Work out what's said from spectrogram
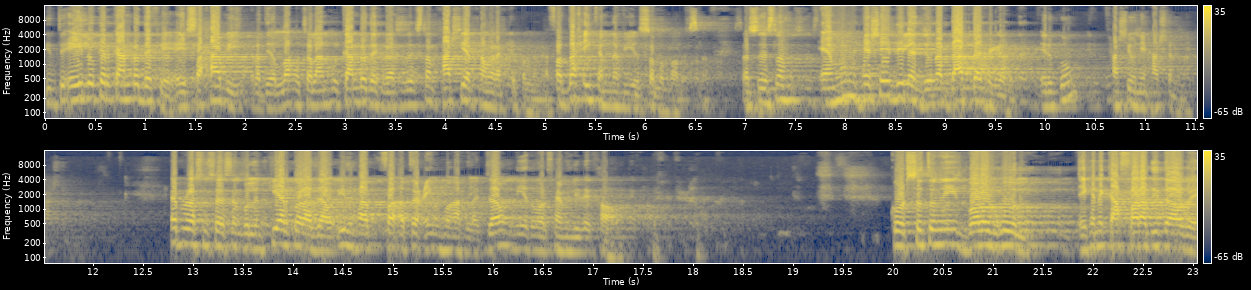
কিন্তু এই লোকের কাণ্ড দেখে, এই সাহাবি রাদিয়াল্লাহু তাআলা আনহুর কাণ্ড দেখে রাসূল ইসলাম হাসি আর থামে রাখতে পারলেন না। ফাদাহিকান নবী সাল্লাল্লাহু আলাইহি ওয়াসাল্লাম। রাসূল ইসলাম এমন হেসে দিলেন যে ওনার দাঁত দেখা গেল। এরকম হাসি উনি হাসেন না। এরপর রাসূল বললেন, কি আর করা যাও? ফাআতঈমহু আহলাক। যাও, নিয়ে তোমার ফ্যামিলিতে খাও করছ তুমি? বড় ভুল। এখানে কাফারা দিতে হবে।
